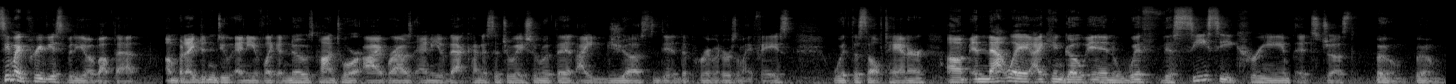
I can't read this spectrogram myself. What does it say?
See my previous video about that. Um, but I didn't do any of like a nose contour, eyebrows, any of that kind of situation with it. I just did the perimeters of my face with the self tanner. Um, and that way I can go in with the CC cream. It's just boom, boom,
